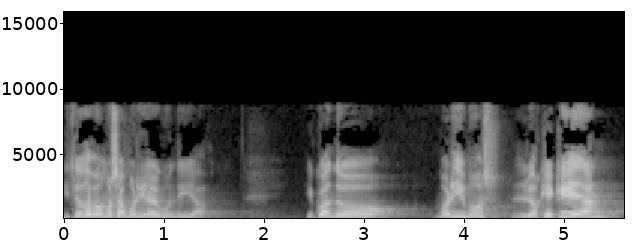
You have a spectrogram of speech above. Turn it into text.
Y todos vamos a morir algún día. Y cuando morimos, los que quedan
